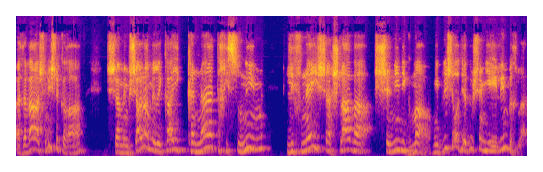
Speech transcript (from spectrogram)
והדבר השני שקרה, שהממשל האמריקאי קנה את החיסונים לפני שהשלב השני נגמר, מבלי שעוד ידעו שהם יעילים בכלל.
